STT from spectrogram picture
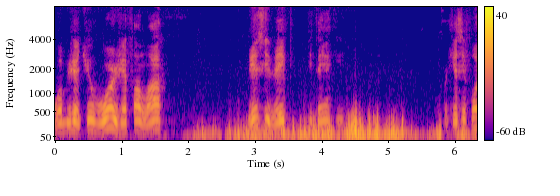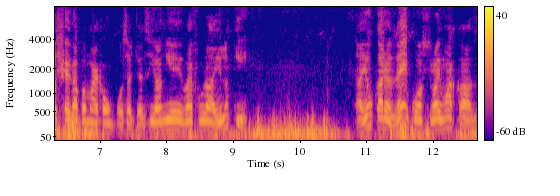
O objetivo hoje é falar desse veículo que tem aqui. Porque se fosse chegar para marcar um poço artesiano, ele vai furar ele aqui. Aí o cara vem e constrói uma casa.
